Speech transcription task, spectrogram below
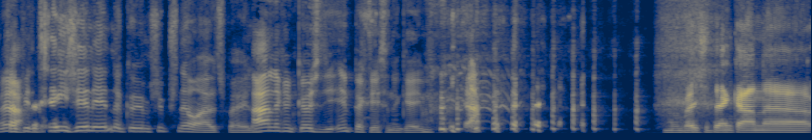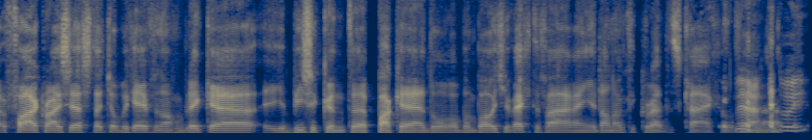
Dus Ja. Heb je er geen zin in, dan kun je hem supersnel uitspelen. Eindelijk een keuze die impact heeft in een game. Ik moet een beetje denken aan eh, Far Cry 6, dat je op een gegeven ogenblik eh, je biezen kunt eh, pakken door op een bootje weg te varen en je dan ook de credits krijgt. Of Ja, doei.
